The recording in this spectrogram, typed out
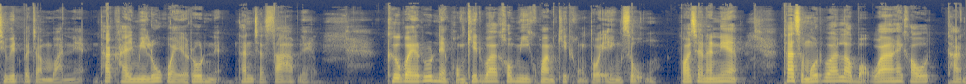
ชีวิตประจำวันเนี่ย ถ้าใครมีลูกวัยรุ่นเนี่ยท่านจะทราบเลย คือวัยรุ่นเนี่ยผมคิดว่าเขามีความคิดของตัวเองสูง เพราะฉะนั้นเนี่ย ถ้าสมมุติว่าเราบอกว่าให้เขาทาน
